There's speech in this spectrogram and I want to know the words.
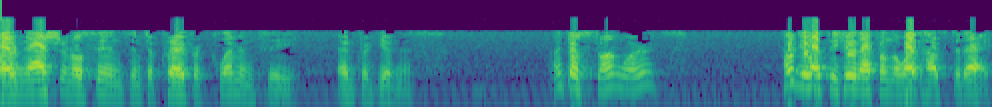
our national sins, and to pray for clemency and forgiveness. Aren't those strong words? How would you like to hear that from the White House today?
